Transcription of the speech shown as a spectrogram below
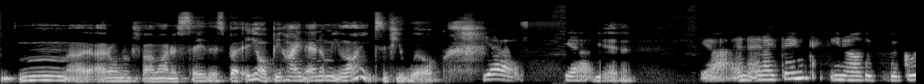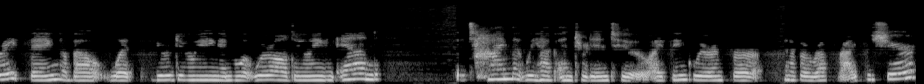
mm, I, I, don't know if I want to say this, but you know, behind enemy lines, if you will. Yes. Yeah. Yeah. Yeah. And, and I think, you know, the, the great thing about what you're doing and what we're all doing and the time that we have entered into, I think we're in for kind of a rough ride this year.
